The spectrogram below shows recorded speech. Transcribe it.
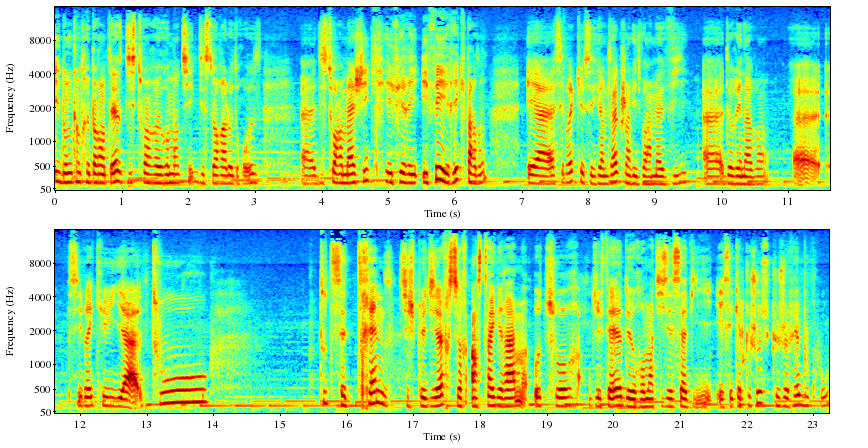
Et donc, entre parenthèses, d'histoires romantiques, d'histoires à l'eau de rose, euh, d'histoires magiques et, féeriques. Pardon. Et euh, c'est vrai que c'est comme ça que j'ai envie de voir ma vie dorénavant. c'est vrai qu'il y a tout toute cette trend, si je peux dire, sur Instagram autour du fait de romantiser sa vie. Et c'est quelque chose que je fais beaucoup,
